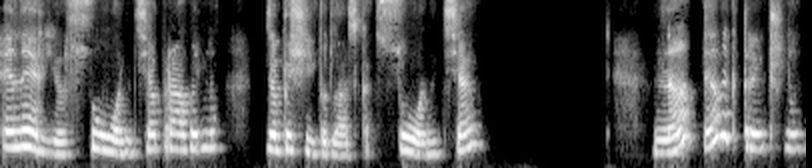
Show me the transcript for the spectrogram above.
Енергію сонця, правильно. Запишіть, будь ласка, сонця на електричну.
